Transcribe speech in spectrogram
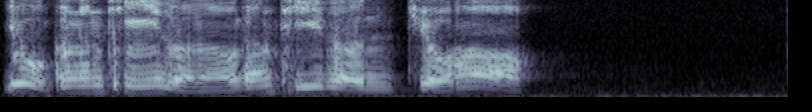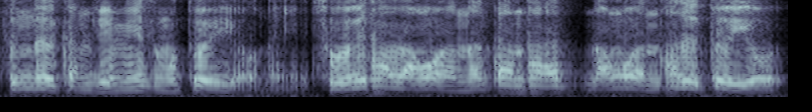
因为我刚刚听一轮啊，我刚听一轮九号，真的感觉没什么队友呢，除非他狼完了，但他狼完他的队友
